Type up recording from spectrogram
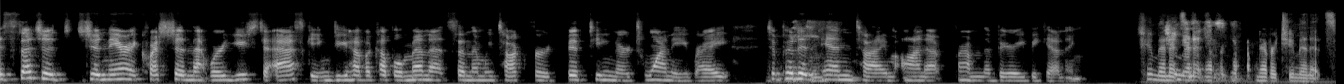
is such a generic question that we're used to asking. Do you have a couple minutes? And then we talk for 15 or 20 right? To put an mm-hmm. end time on it from the very beginning. Two minutes, two minutes. Never, never two minutes.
